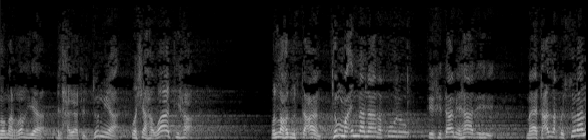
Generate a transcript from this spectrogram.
هو من رضي بالحياة الدنيا وشهواتها. والله المستعان. ثم إننا نقول في ختام هذه ما يتعلق بالسنن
